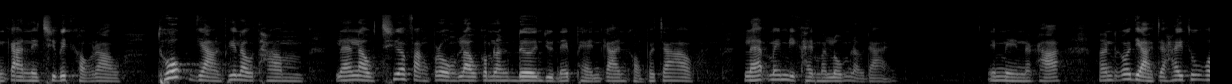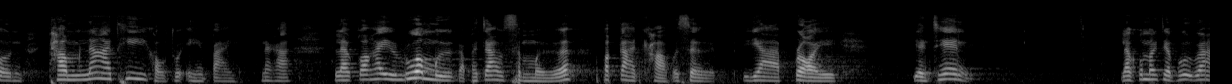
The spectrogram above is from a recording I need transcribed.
นการในชีวิตของเรา ทุกอย่างที่เราทำและเราเชื่อฟังพระองค์เรากำลังเดินอยู่ในแผนการของพระเจ้า และไม่มีใครมาล้มเราได้เอเมนนะคะงั้นก็อยากจะให้ทุกคนทำหน้าที่ของตัวเองไปนะคะ แล้วก็ให้ร่วมมือกับพระเจ้าเสมอประกาศข่าวประเสริฐ อย่าปล่อยอย่างเช่น เราก็มักจะพูดว่า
